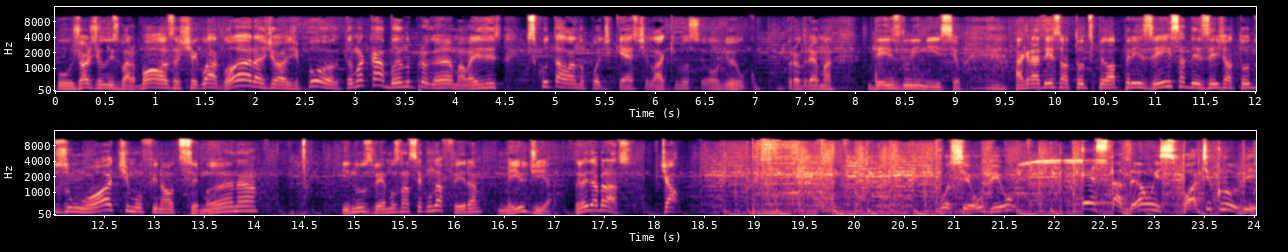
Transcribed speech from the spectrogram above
O Jorge Luiz Barbosa chegou agora, Jorge. Pô, estamos acabando o programa, mas es- escuta lá no podcast lá que você ouviu o programa desde o início. Agradeço a todos pela presença, desejo a todos um ótimo final de semana e nos vemos na segunda-feira, meio-dia. Grande abraço. Tchau. Você ouviu Estadão Esporte Clube.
